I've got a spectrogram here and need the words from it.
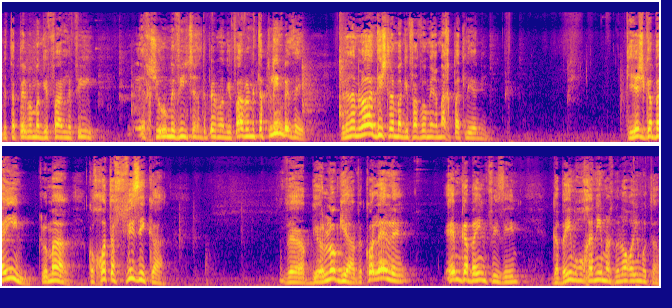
מטפל במגפה לפי איך שהוא מבין שצריך לטפל במגפה, אבל מטפלים בזה. בן אדם לא אדיש למגפה ואומר, מה אכפת לי אני? כי יש גבאים, כלומר, כוחות הפיזיקה והביולוגיה וכל אלה, הם גבאים פיזיים, גבאים רוחניים, אנחנו לא רואים אותם.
